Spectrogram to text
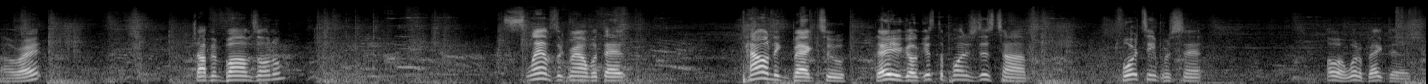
All right. Dropping bombs on him. Slams the ground with that pounding back two. There you go. Gets the punish this time. 14%. Oh, and what a backdash.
